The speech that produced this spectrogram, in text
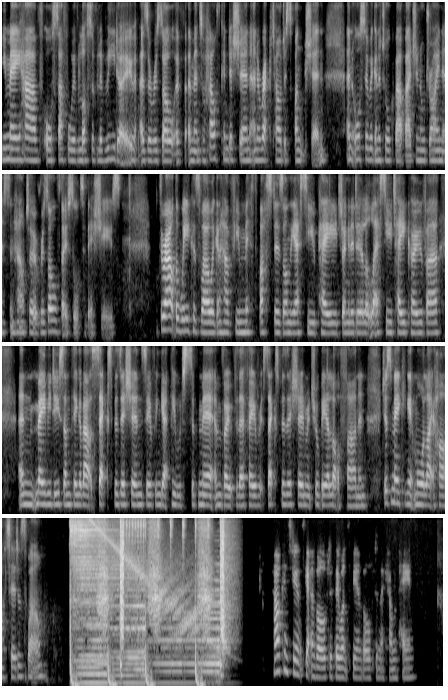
you may have or suffer with loss of libido as a result of a mental health condition and erectile dysfunction. And also, we're going to talk about vaginal dryness and how to resolve those sorts of issues throughout the week as well, we're going to have a few Mythbusters on the SU page. I'm going to do a little SU takeover and maybe do something about sex positions, see if we can get people to submit and vote for their favorite sex position, which will be a lot of fun and just making it more light-hearted as well. How can students get involved if they want to be involved in the campaign?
